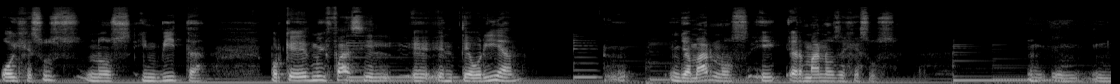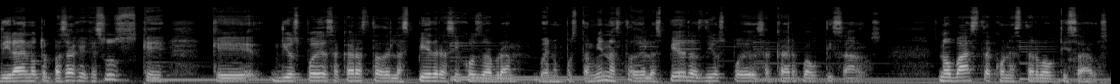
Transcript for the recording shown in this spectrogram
Hoy Jesús nos invita, porque es muy fácil eh, en teoría llamarnos hermanos de Jesús. Dirá en otro pasaje Jesús que, que Dios puede sacar hasta de las piedras hijos de Abraham. Bueno, pues también hasta de las piedras Dios puede sacar bautizados. No basta con estar bautizados.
